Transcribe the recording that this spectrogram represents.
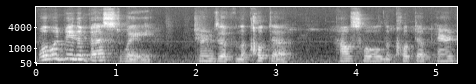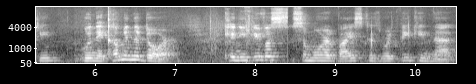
What would be the best way in terms of Lakota household, Lakota parenting? When they come in the door, can you give us some more advice? Because we're thinking that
